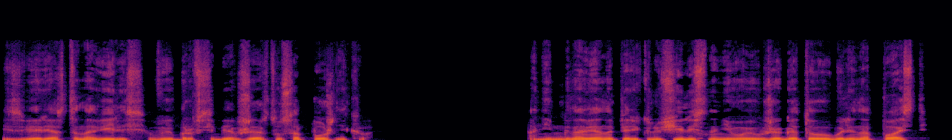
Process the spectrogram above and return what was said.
и звери остановились, выбрав себе в жертву Сапожникова. Они мгновенно переключились на него и уже готовы были напасть,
